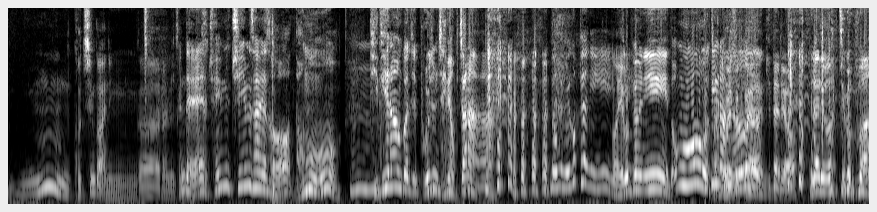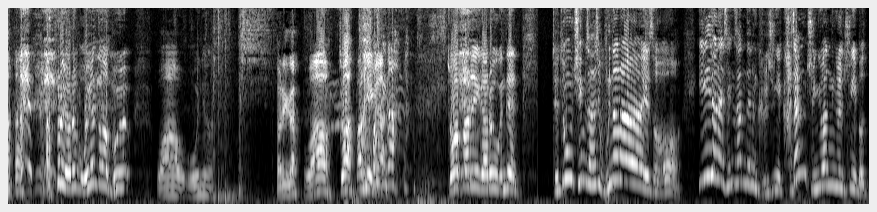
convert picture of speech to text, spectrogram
음 거친 거 아닌가라는 생각이 근데. 취임 취임사에서 너무 음. 디테일한 것까지 보여주면 재미 없잖아. 너무 예고편이 어, 예고편이 너무 디테일하면- 보여줄 거야. 기다려. 기다려 두고 봐. 앞으로 여러분 5년 동안 보여. wow 5년. 빠르게 가. wow 좋아 빠르게 가. 좋아 빠르게 가로 근데 대통령 취임사 사실 우리나라에서 1년에 생산되는 글 중에 가장 중요한 글 중에 몇,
